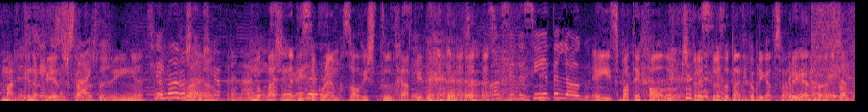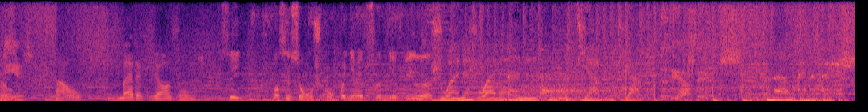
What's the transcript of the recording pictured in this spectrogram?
Marco é Canaveses, está Caldas da? Rainha. Sim, não Claro. estamos cá para nada. Uma É página de Instagram resolve isto tudo rápido. Bom, sendo assim, até logo. É isso, botem follow. Expresso Transatlântico. Obrigado, pessoal. Obrigado, nós. Tchau, tchau. São maravilhosas. Sim, vocês são os companheiros da minha vida. Joana, Joana, Ana, Ana, Tiago, Tiago. Até às 10. Na Antena 3.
